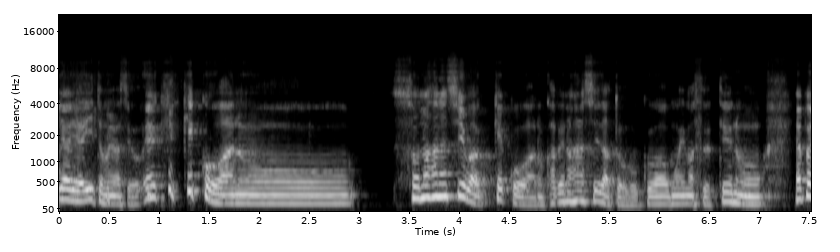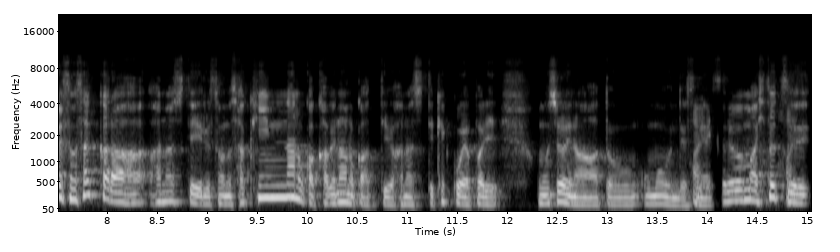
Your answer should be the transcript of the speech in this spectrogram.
いやいや、いいと思いますよ。え、結構あの、その話は結構あの壁の話だと僕は思います。っていうのも、やっぱりそのさっきから話しているその作品なのか壁なのかっていう話って結構やっぱり面白いなと思うんですね。はい。それをま、一はい。つ、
